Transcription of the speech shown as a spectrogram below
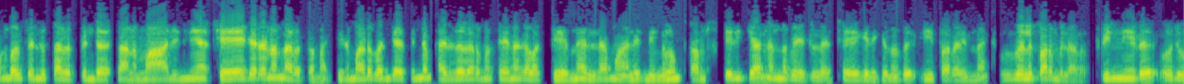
അമ്പത് സെന്റ് സ്ഥലത്തിന്റെ ഇതാണ് മാലിന്യ ശേഖരണം നടത്തുന്നത് കിരുമാട് പഞ്ചായത്തിന്റെ ഹരിതകർമ്മസേന കളക്ട് ചെയ്യുന്ന എല്ലാ മാലിന്യങ്ങളും സംസ്കരിക്കാൻ എന്ന പേരിൽ ശേഖരിക്കുന്നത് ഈ പറയുന്ന വെളിപ്പറമ്പിലാണ്. പിന്നീട് ഒരു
